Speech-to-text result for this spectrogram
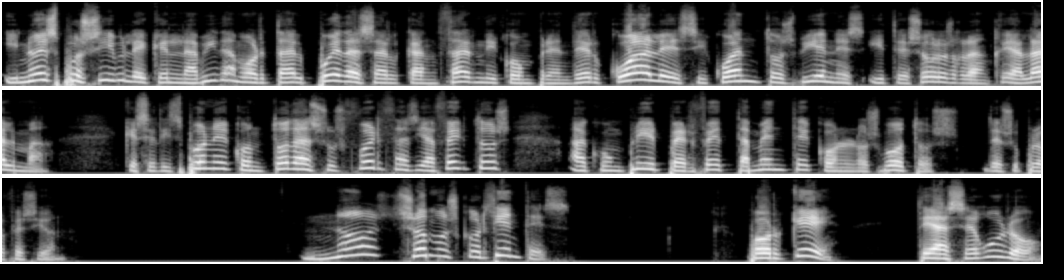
Y no es posible que en la vida mortal puedas alcanzar ni comprender cuáles y cuántos bienes y tesoros granjea el alma, que se dispone con todas sus fuerzas y afectos a cumplir perfectamente con los votos de su profesión. No somos conscientes. ¿Por qué? Te aseguro.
